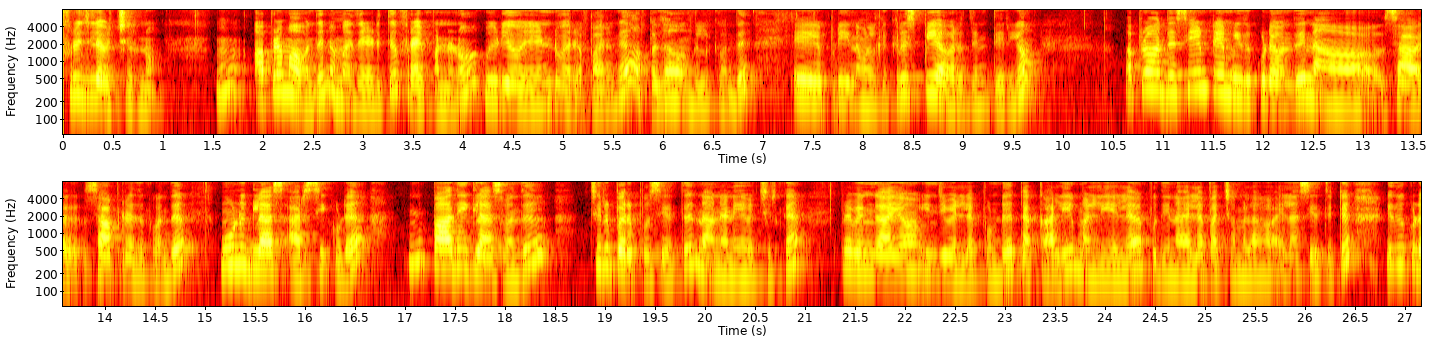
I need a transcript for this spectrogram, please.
ஃப்ரிட்ஜில் வச்சிடணும். அப்புறமா வந்து நம்ம இதை எடுத்து ஃப்ரை பண்ணணும். வீடியோ எண்டு வர பாருங்கள் அப்போ தான் உங்களுக்கு வந்து எப்படி நம்மளுக்கு கிறிஸ்பியாக வருதுன்னு தெரியும். அப்புறம் அட் த சேம் டைம் இது கூட வந்து நான் சா சாப்பிட்றதுக்கு வந்து மூணு கிளாஸ் அரிசி கூட பாதி கிளாஸ் வந்து சிறுபருப்பு சேர்த்து நான் நினைய வச்சுருக்கேன். அப்புறம் வெங்காயம் இஞ்சி வெள்ளை பூண்டு தக்காளி மல்லி இலை புதினா இலை பச்சை மிளகாய் எல்லாம் சேர்த்துட்டு இது கூட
